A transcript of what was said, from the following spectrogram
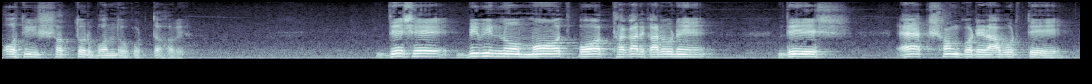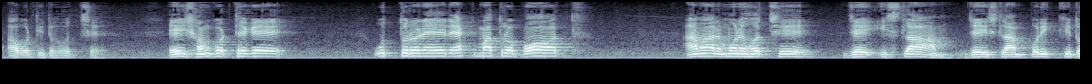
অতি সত্বর বন্ধ করতে হবে। দেশে বিভিন্ন মত, পথ থাকার কারণে দেশ এক সংকটের আবর্তে আবর্তিত হচ্ছে। এই সংকট থেকে উত্তরণের একমাত্র পথ আমার মনে হচ্ছে যে ইসলাম যে ইসলাম পরীক্ষিত।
